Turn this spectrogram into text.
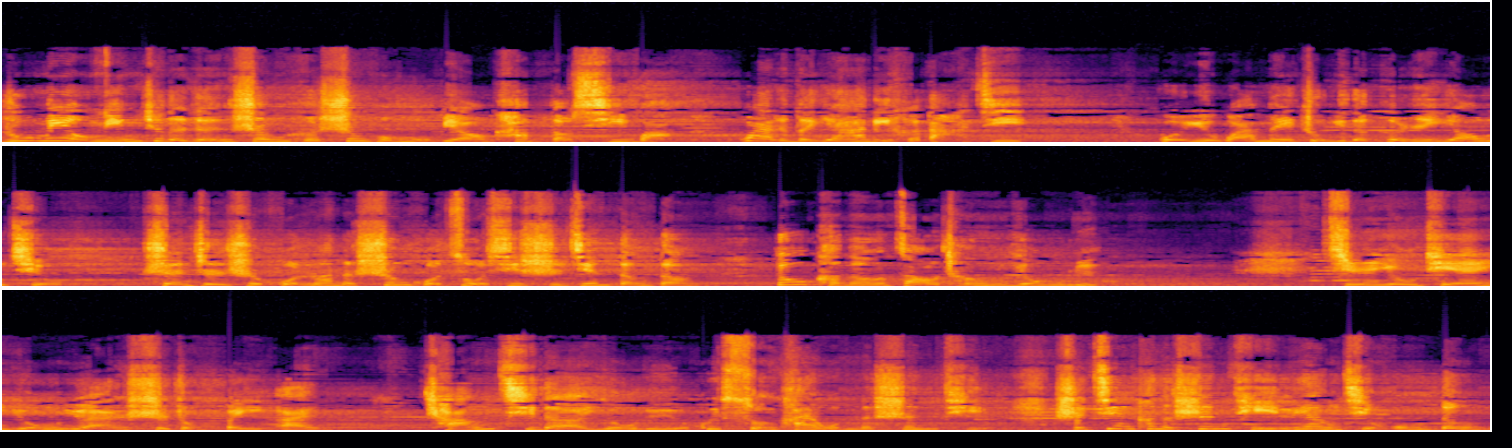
如没有明确的人生和生活目标，看不到希望，外来的压力和打击，过于完美主义的个人要求，甚至是混乱的生活作息时间等等，都可能造成忧虑。杞人忧天，永远是种悲哀。长期的忧虑会损害我们的身体，使健康的身体亮起红灯。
